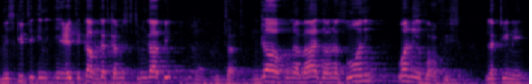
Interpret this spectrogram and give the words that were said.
مسكتي إن اعتكاف كتك مسكتي من قابي بتات نقاو كنا بعد ونسواني ونيضعو فيش لكني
